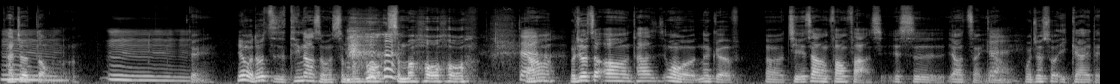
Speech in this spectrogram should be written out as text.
他就懂了。嗯，对，因为我都只听到什么什么吼 什么吼吼，然后我就知道哦，他问我那个呃结账方法是要怎样，我就说一概的。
